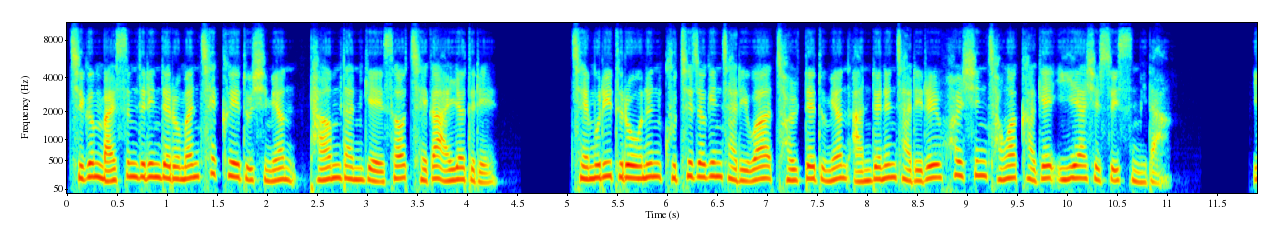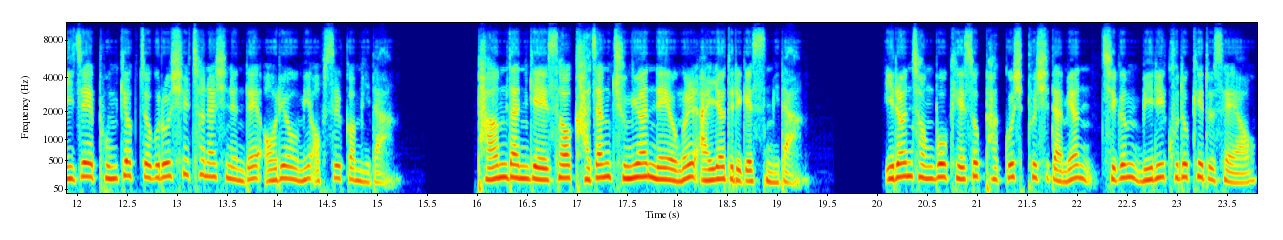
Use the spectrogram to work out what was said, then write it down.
지금 말씀드린 대로만 체크해 두시면 다음 단계에서 제가 알려드릴 재물이 들어오는 구체적인 자리와 절대 두면 안 되는 자리를 훨씬 정확하게 이해하실 수 있습니다. 이제 본격적으로 실천하시는데 어려움이 없을 겁니다. 다음 단계에서 가장 중요한 내용을 알려드리겠습니다. 이런 정보 계속 받고 싶으시다면 지금 미리 구독해 두세요.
